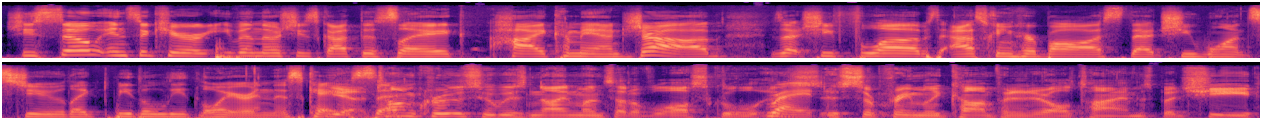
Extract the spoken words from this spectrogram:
she's so insecure, even though she's got this like high command job, is that she flubs asking her boss that she wants to like be the lead lawyer in this case. Yeah, Tom Cruise, who is nine months out of law school, is, Right. is supremely confident at all times. But she,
